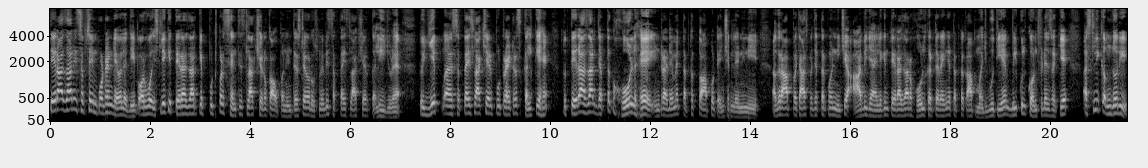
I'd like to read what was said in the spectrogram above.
तेरह हज़ार ही सबसे इंपॉर्टेंट लेवल है, दीप। और वो इसलिए कि तेरह हज़ार के पुट पर सैंतीस लाख शेयरों का ओपन इंटरेस्ट है और उसमें भी सत्ताईस लाख शेयर कल ही जुड़े हैं। तो ये सत्ताईस लाख शेयर पुट राइटर्स कल के हैं। तो तेरह हज़ार जब तक होल्ड है इंट्राडे में, तब तक तो आपको टेंशन लेनी नहीं है। अगर आप पचास पचहत्तर पॉइंट नीचे आ भी जाएँ, लेकिन तेरह हज़ार होल्ड करते रहेंगे, तब तक आप मजबूती है। बिल्कुल कॉन्फिडेंस रखिए। असली कमज़ोरी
